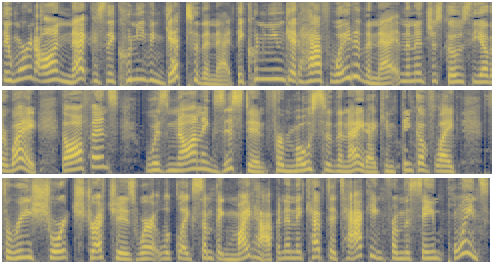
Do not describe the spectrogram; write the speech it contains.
They weren't on net because they couldn't even get to the net. They couldn't even get halfway to the net, and then it just goes the other way. The offense was non-existent for most of the night. I can think of like three short stretches where it looked like something might happen, and they kept attacking from the same points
